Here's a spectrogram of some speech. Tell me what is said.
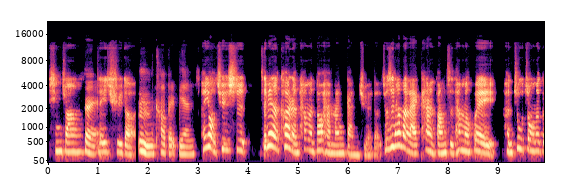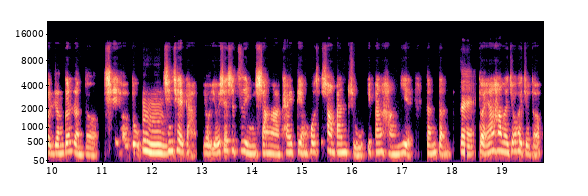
新庄对这一区的，嗯，靠北边，很有趣是。这边的客人他们都还蛮感觉的，就是他们来看房子，他们会很注重那个人跟人的契合度，嗯嗯，亲切感。有有一些是自营商啊，开店或是上班族，一般行业等等。对对，然后他们就会觉得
